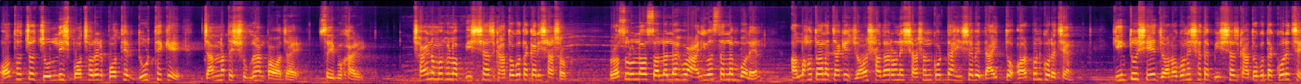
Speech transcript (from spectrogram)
অথচ চল্লিশ বছরের পথের দূর থেকে জান্নাতের সুঘ্রাণ পাওয়া যায়। সেই বুখারি। ছয় নম্বর হলো বিশ্বাসঘাতকতাকারী শাসক। রসুল্লাহ সাল্লাহ আলী বলেন আল্লাহ তাআলা যাকে জনসাধারণের শাসনকর্তা হিসেবে দায়িত্ব অর্পণ করেছেন, কিন্তু সে জনগণের সাথে বিশ্বাসঘাতকতা করেছে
